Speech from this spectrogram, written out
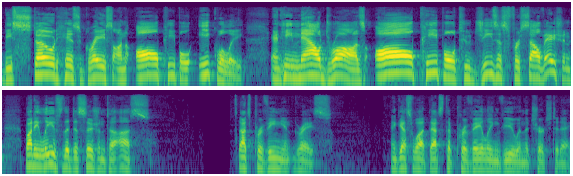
bestowed his grace on all people equally, and he now draws all people to Jesus for salvation but he leaves the decision to us. That's prevenient grace. And guess what? That's the prevailing view in the church today.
